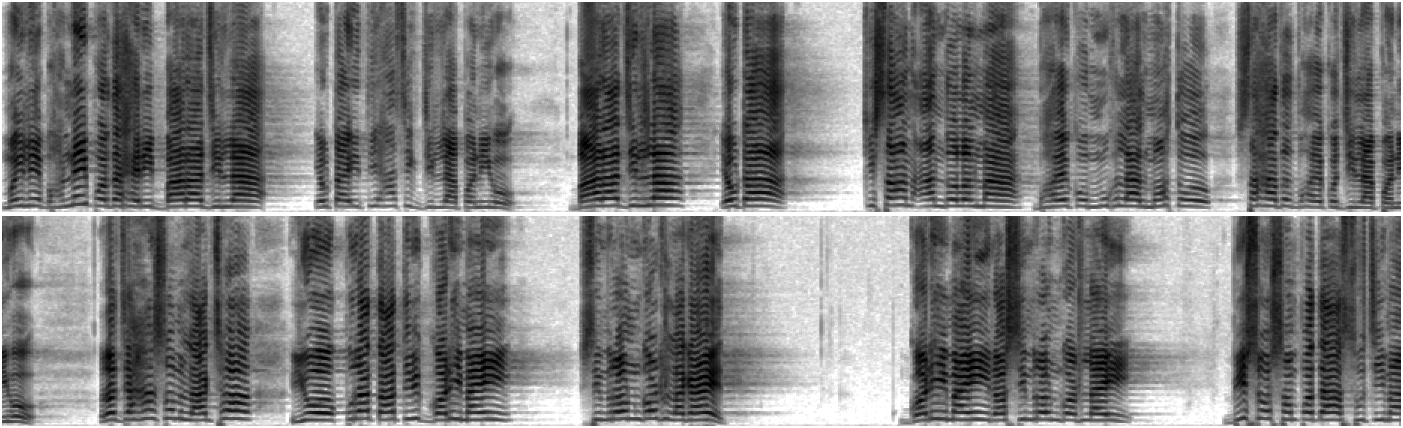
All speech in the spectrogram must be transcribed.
मैले भन्नै पर्दाखेरि बाह्र जिल्ला एउटा ऐतिहासिक जिल्ला पनि हो। बाह्र जिल्ला एउटा किसान आन्दोलनमा भएको मुखलाल महतो शहादत भएको जिल्ला पनि हो। र जहाँसम्म लाग्छ यो पुरातात्विक गढीमाई सिमरौनगढ लगायत गढीमाई र सिमरौनगढलाई विश्व सम्पदा सूचीमा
